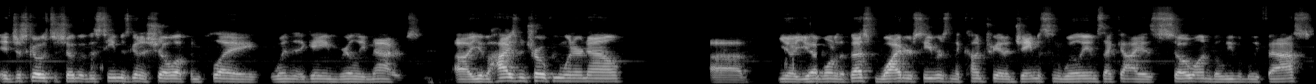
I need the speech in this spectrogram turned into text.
it just goes to show that this team is going to show up and play when the game really matters. Uh, you have a Heisman Trophy winner now. Uh, you know, you have one of the best wide receivers in the country at a Jameson Williams. That guy is so unbelievably fast.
